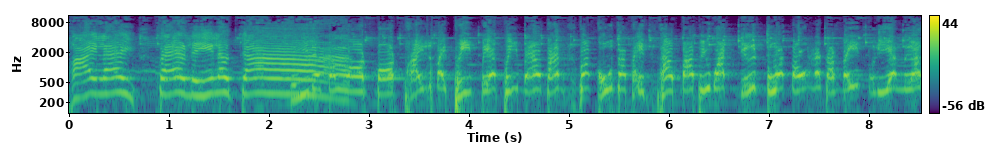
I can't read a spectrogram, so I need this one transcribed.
พายแรงแซงหนีแล้วจ้าหนีได้ตลอดปลอดภัยแล้วไม่ผีเปียกผีแมวทันพราะกูจะติดทำมาพิวัตรยืนตัวตรง ตอนนี้เหลียเหลือง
